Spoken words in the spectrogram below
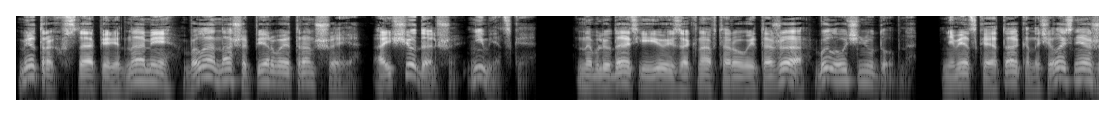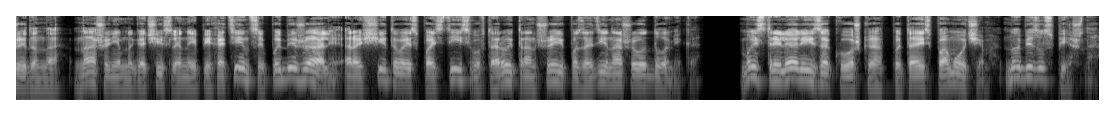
Метрах в ста перед нами была наша первая траншея, а еще дальше — немецкая. Наблюдать ее из окна второго этажа было очень удобно. Немецкая атака началась неожиданно. Наши немногочисленные пехотинцы побежали, рассчитывая спастись во второй траншеи позади нашего домика. Мы стреляли из окошка, пытаясь помочь им, но безуспешно.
